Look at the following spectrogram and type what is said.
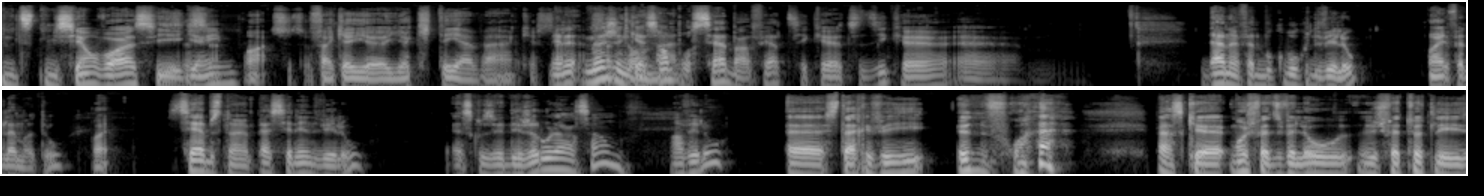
une petite mission, voir s'il est que ça. game. Ouais, c'est ça. Fait qu'il a, il a quitté avant que ça. Mais là, moi, j'ai une question mal. pour Seb, en fait. C'est que tu dis que euh, Dan a fait beaucoup, beaucoup de vélo. Ouais. Il a fait de la moto. Ouais. Seb, c'est un passionné de vélo. Est-ce que vous avez déjà roulé ensemble en vélo? Euh, c'est arrivé une fois. Parce que moi, je fais du vélo, je fais tous les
